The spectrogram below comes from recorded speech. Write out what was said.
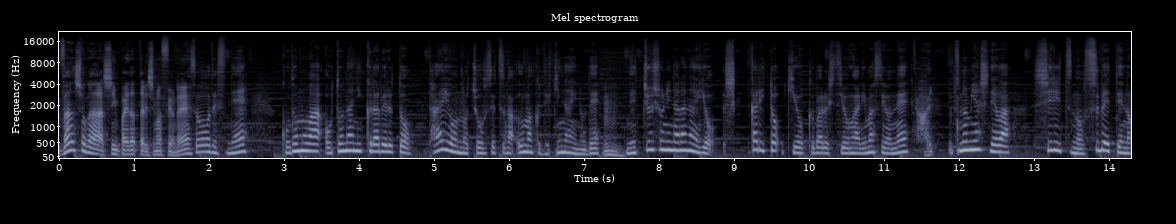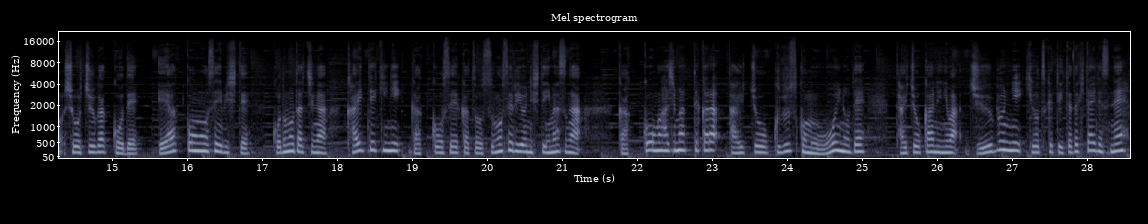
残暑が心配だったりしますよね。そうですね。子供は大人に比べると体温の調節がうまくできないので、うん。熱中症にならないようしっかりと気を配る必要がありますよね。はい。宇都宮市では市立のすべての小中学校でエアコンを整備して子どもたちが快適に学校生活を過ごせるようにしていますが学校が始まってから体調を崩す子も多いので体調管理には十分に気をつけていただきたいですね。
